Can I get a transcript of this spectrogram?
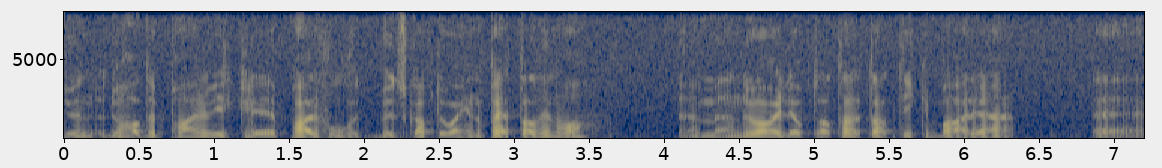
du, du hadde et par, virkelig, par hovedbudskap. Du var inne på ett av de nå. Men du var veldig opptatt av dette at det ikke bare eh,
